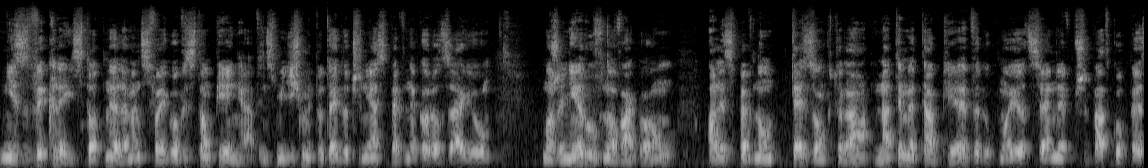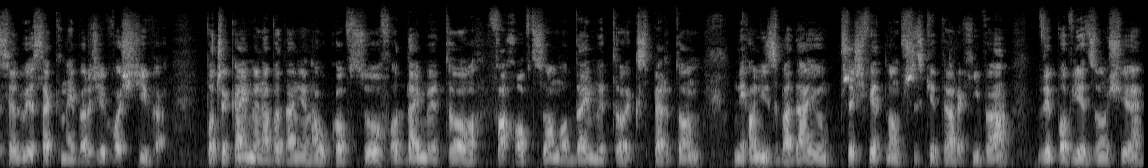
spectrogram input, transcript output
niezwykle istotny element swojego wystąpienia, więc mieliśmy tutaj do czynienia z pewnego rodzaju może nie równowagą, ale z pewną tezą, która na tym etapie, według mojej oceny, w przypadku PSL-u jest jak najbardziej właściwa. Poczekajmy na badania naukowców, oddajmy to fachowcom, oddajmy to ekspertom, niech oni zbadają, prześwietlą wszystkie te archiwa, wypowiedzą się,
